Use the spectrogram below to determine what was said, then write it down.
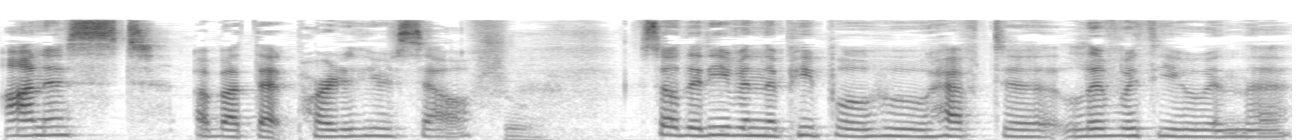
honest about that part of yourself Sure. So that even the people who have to live with you in the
